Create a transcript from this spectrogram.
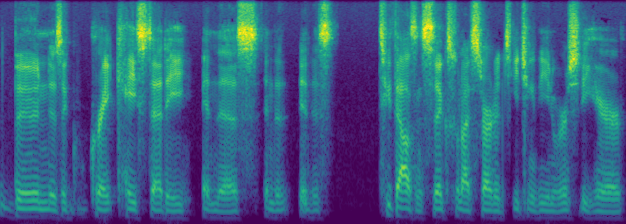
Boone is a great case study in this. In, the, in this 2006, when I started teaching at the university here,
